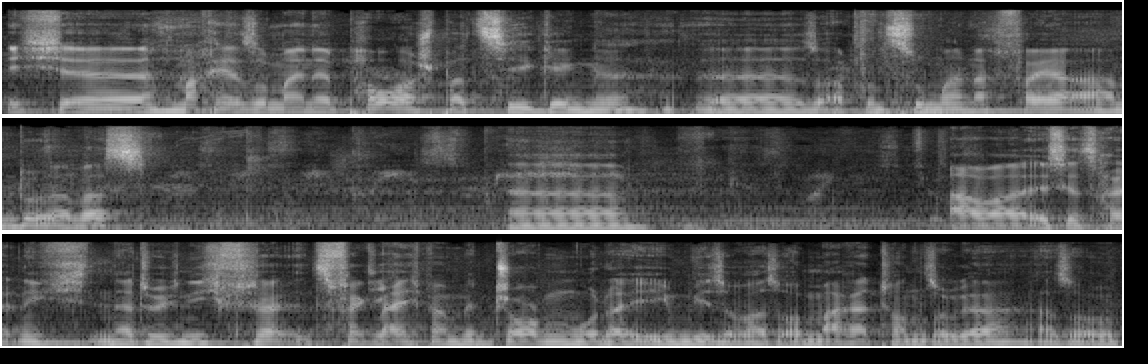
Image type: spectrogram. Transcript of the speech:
ich äh, mache ja so meine Power-Spaziergänge, äh, so ab und zu mal nach Feierabend oder was. Äh, aber ist jetzt halt nicht natürlich nicht vergleichbar mit Joggen oder irgendwie sowas oder Marathon sogar. Also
